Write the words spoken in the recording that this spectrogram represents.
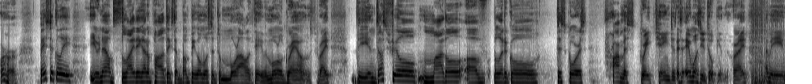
or her. Basically, you're now sliding out of politics and bumping almost into morality, moral grounds, right? The industrial model of political discourse promised great changes. It, it was utopian, right? I mean,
